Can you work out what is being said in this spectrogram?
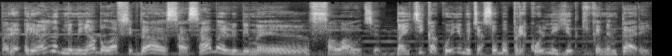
ре- реально для меня была всегда са- самая любимая в Fallout. Найти какой-нибудь особо прикольный едкий комментарий.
